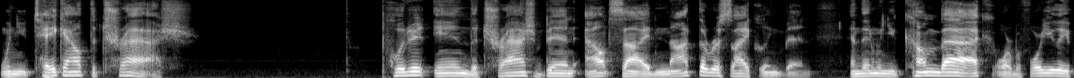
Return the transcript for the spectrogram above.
when you take out the trash, put it in the trash bin outside, not the recycling bin, and then when you come back or before you leave,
